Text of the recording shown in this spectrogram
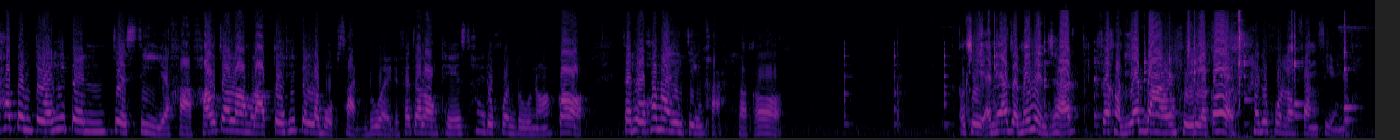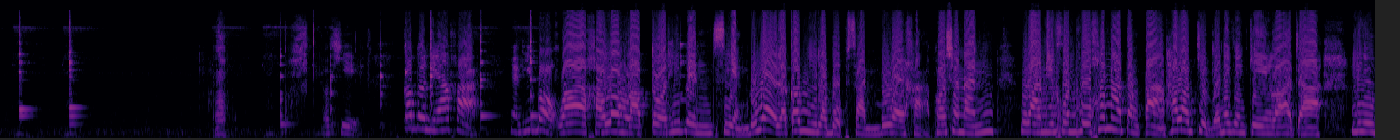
ถ้าเป็นตัวที่เป็น 74อะค่ะเขาจะรองรับตัวที่เป็นระบบสั่นด้วยเดี๋ยวแฟนจะลองเทสให้ทุกคนดูเนาะก็ จะโทรเข้ามาจริงๆค่ะ แล้วก็ โอเค อันนี้อาจจะไม่เห็นชัด จะขออนุญาตวางลงพื้นแล้วก็ให้ทุกคนลองฟังเสียงดูโอเค ก็ตัวนี้ค่ะ อย่างที่บอกว่าเขารองรับตัวที่เป็นเสียงด้วย แล้วก็มีระบบสั่นด้วยค่ะ เพราะฉะนั้นเวลามีคนโทรเข้ามาต่างๆ ถ้าเราเก็บไว้ในกางเกง เราอาจจะลืม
